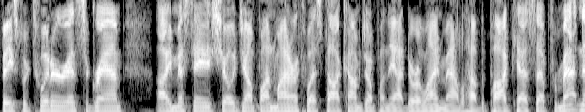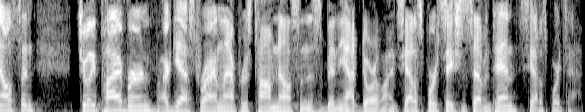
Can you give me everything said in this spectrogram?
Facebook, Twitter, Instagram. Uh, you missed any show? Jump on mynorthwest.com. Jump on the Outdoor Line. Matt will have the podcast up for Matt Nelson. Joey Pyburn, our guest Ryan Lampers, Tom Nelson. This has been the Outdoor Line. Seattle Sports Station 710, Seattle Sports app.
